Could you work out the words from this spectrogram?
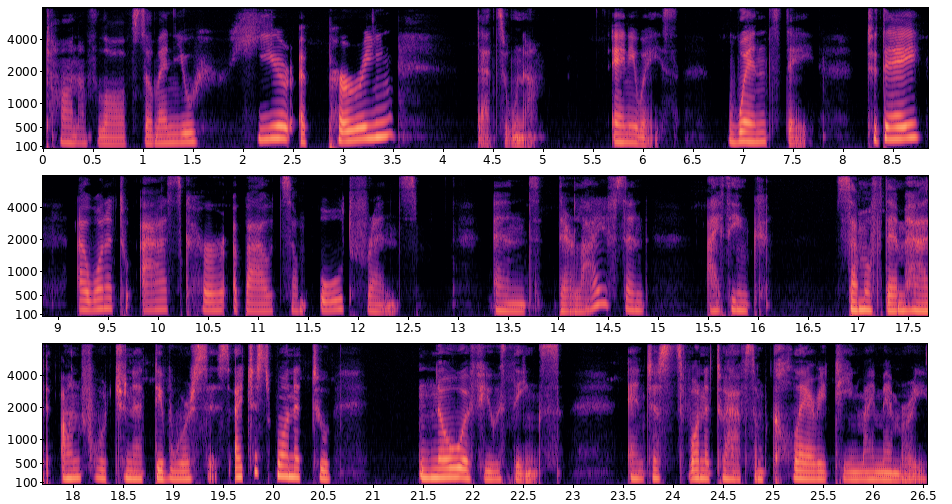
ton of love. So when you hear a purring, that's Una. Anyways, Wednesday. Today, I wanted to ask her about some old friends and their lives, and I think some of them had unfortunate divorces. I just wanted to know a few things and just wanted to have some clarity in my memory.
